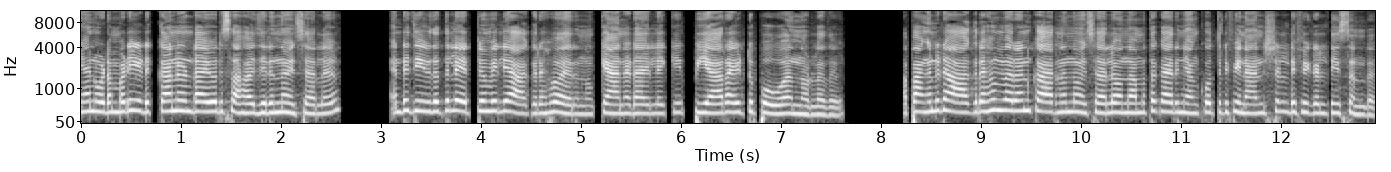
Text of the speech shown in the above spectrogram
ഞാൻ ഉടമ്പടി എടുക്കാനുണ്ടായ ഒരു സാഹചര്യം എന്ന് വെച്ചാൽ എന്റെ ജീവിതത്തിലെ ഏറ്റവും വലിയ ആഗ്രഹമായിരുന്നു കാനഡയിലേക്ക് പി ആയിട്ട് പോവുക എന്നുള്ളത്. അപ്പോൾ അങ്ങനെ ഒരു ആഗ്രഹം വരാൻ കാരണം എന്ന് വെച്ചാൽ ഒന്നാമത്തെ കാര്യം ഞങ്ങൾക്ക് ഒത്തിരി ഫിനാൻഷ്യൽ ഡിഫിക്കൽട്ടീസ് ഉണ്ട്.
